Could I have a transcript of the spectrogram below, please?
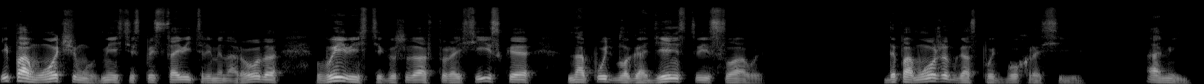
и помочь ему вместе с представителями народа вывести государство российское на путь благоденствия и славы. Да поможет Господь Бог России. Аминь.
